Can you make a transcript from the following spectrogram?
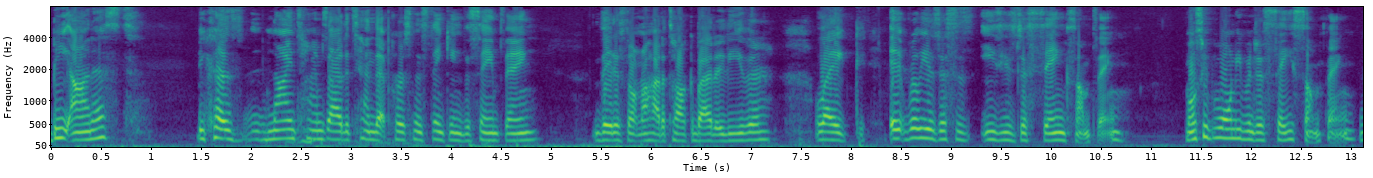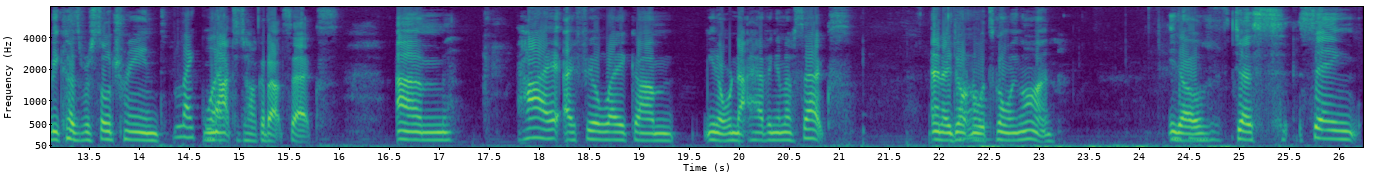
be honest because nine times out of ten that person is thinking the same thing. They just don't know how to talk about it either. Like it really is just as easy as just saying something. Most people won't even just say something because we're so trained like what? not to talk about sex. Um hi i feel like um you know we're not having enough sex and i don't oh. know what's going on. You know just saying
